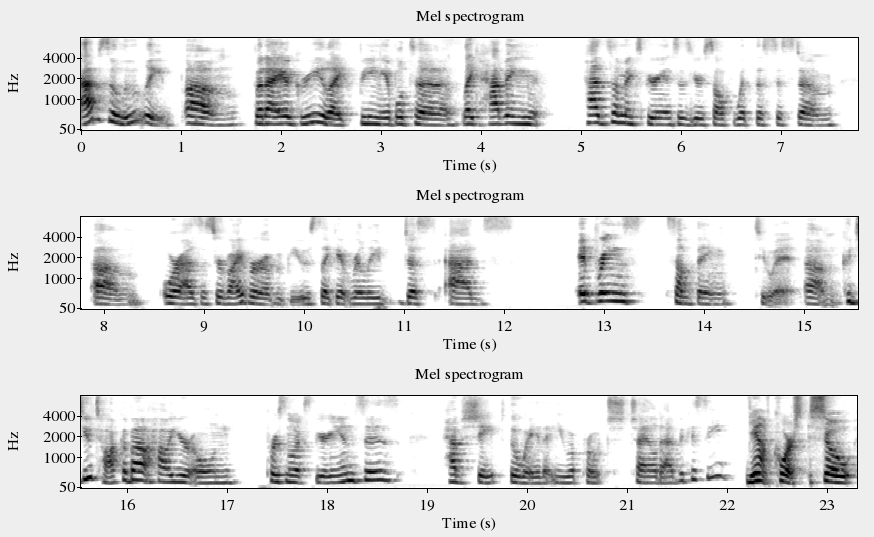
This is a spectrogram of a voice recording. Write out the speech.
absolutely. Um, but I agree, like being able to, like having had some experiences yourself with the system um, or as a survivor of abuse, like it really just adds, it brings something to it. Um, could you talk about how your own personal experiences have shaped the way that you approach child advocacy? Yeah, of course. So,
